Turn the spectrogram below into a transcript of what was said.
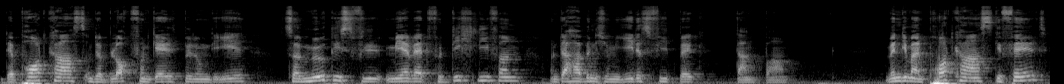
Der Podcast und der Blog von Geldbildung.de soll möglichst viel Mehrwert für dich liefern und daher bin ich um jedes Feedback dankbar. Wenn dir mein Podcast gefällt,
